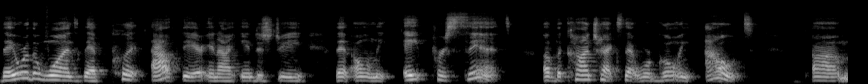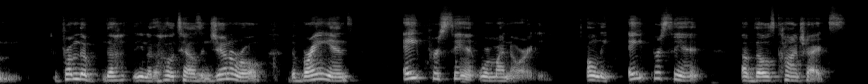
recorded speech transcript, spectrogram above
they were the ones that put out there in our industry that only 8% of the contracts that were going out um, from the, the you know the hotels in general the brands 8% were minority only 8% of those contracts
